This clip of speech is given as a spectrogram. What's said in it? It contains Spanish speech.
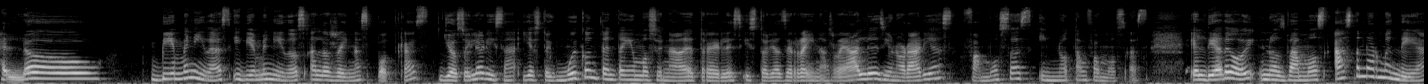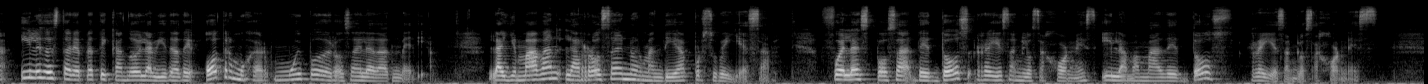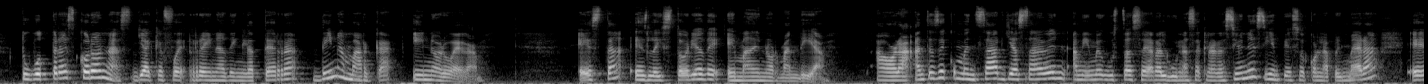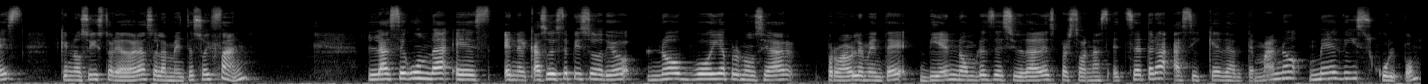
Hello. Bienvenidas y bienvenidos a Las Reinas Podcast. Yo soy Larisa y estoy muy contenta y emocionada de traerles historias de reinas reales y honorarias, famosas y no tan famosas. El día de hoy nos vamos hasta Normandía y les estaré platicando de la vida de otra mujer muy poderosa de la Edad Media. La llamaban la Rosa de Normandía por su belleza. Fue la esposa de dos reyes anglosajones y la mamá de dos reyes anglosajones. Tuvo tres coronas, ya que fue reina de Inglaterra, Dinamarca y Noruega. Esta es la historia de Emma de Normandía. Ahora, antes de comenzar, ya saben, a mí me gusta hacer algunas aclaraciones y empiezo con la primera, es que no soy historiadora, solamente soy fan. La segunda es, en el caso de este episodio, no voy a pronunciar probablemente bien nombres de ciudades, personas, etc. Así que de antemano me disculpo.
